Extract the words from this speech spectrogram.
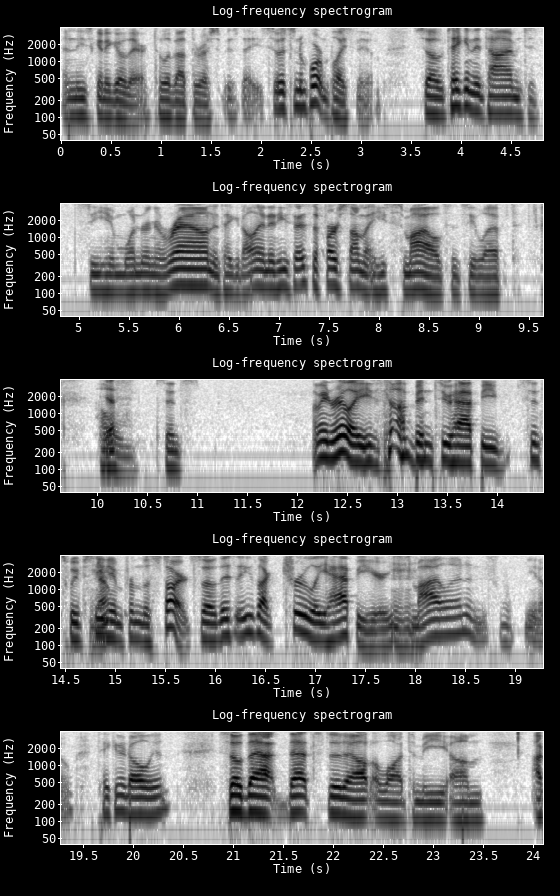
and he's going to go there to live out the rest of his days. So it's an important place to him. So taking the time to see him wandering around and take it all in, and he said it's the first time that he's smiled since he left home. Yes. Since, I mean, really, he's not been too happy since we've seen him from the start. So this, he's like truly happy here. He's Mhm. smiling and just, you know taking it all in. So that that stood out a lot to me. Um, I,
